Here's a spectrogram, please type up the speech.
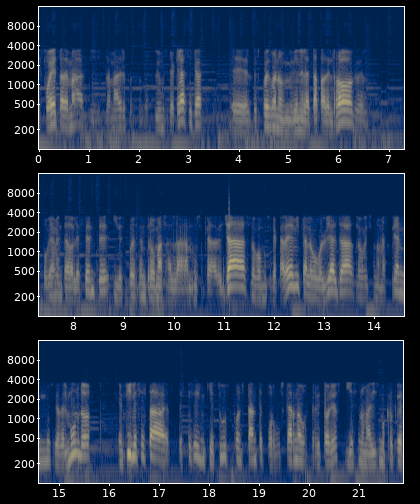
es poeta además, y la madre pues, estudió música clásica. Eh, después, bueno, me viene la etapa del rock, obviamente adolescente, y después entro más a la música de jazz, luego música académica, luego volví al jazz, luego hice una maestría en música del mundo. En fin, es esta especie de inquietud constante por buscar nuevos territorios y ese nomadismo creo que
